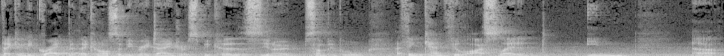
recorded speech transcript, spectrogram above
they can be great, but they can also be very dangerous because you know some people I think can feel isolated in uh,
